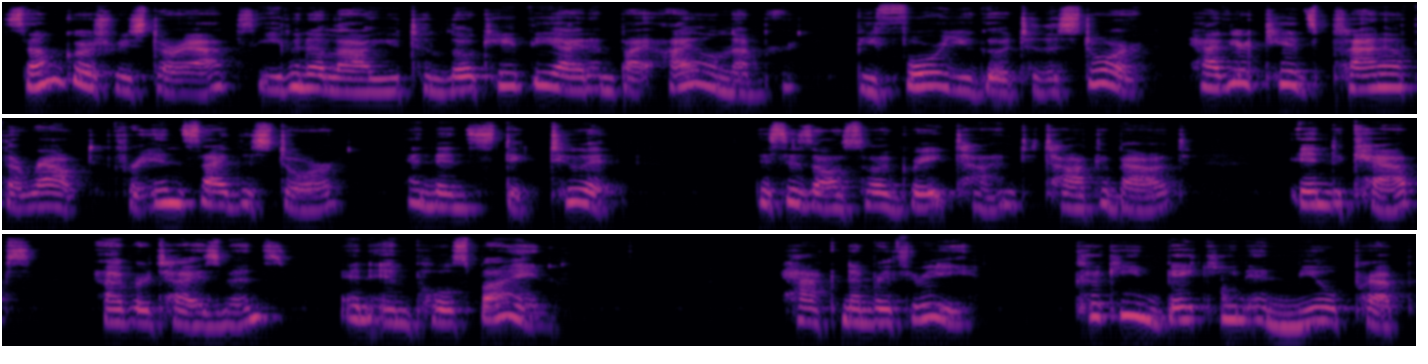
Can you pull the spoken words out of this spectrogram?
Some grocery store apps even allow you to locate the item by aisle number before you go to the store have your kids plan out the route for inside the store and then stick to it. This is also a great time to talk about end caps, advertisements, and impulse buying. Hack number three cooking, baking, and meal prep.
